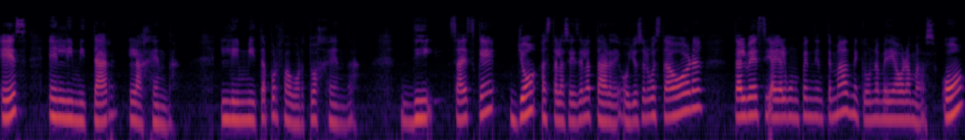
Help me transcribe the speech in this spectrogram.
es en limitar la agenda. Limita por favor tu agenda. Di, ¿sabes qué? yo hasta las 6 de la tarde o yo salgo a esta hora, tal vez si hay algún pendiente más, me quedo una media hora más. O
